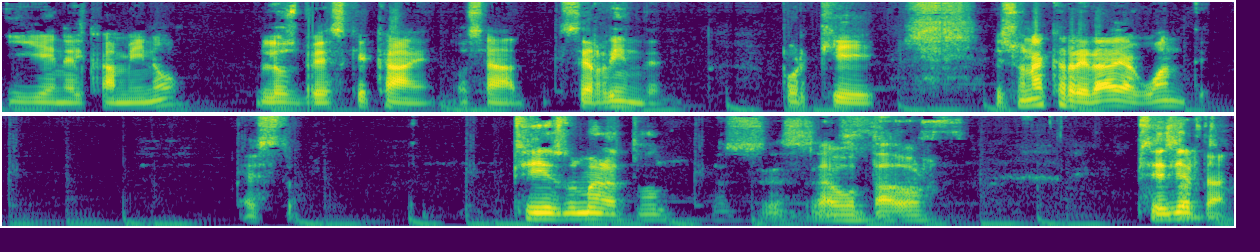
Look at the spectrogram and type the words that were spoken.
y en el camino los ves que caen, o sea, se rinden, porque es una carrera de aguante. Esto. Sí, es un maratón, es, agotador. Sí, es cierto.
